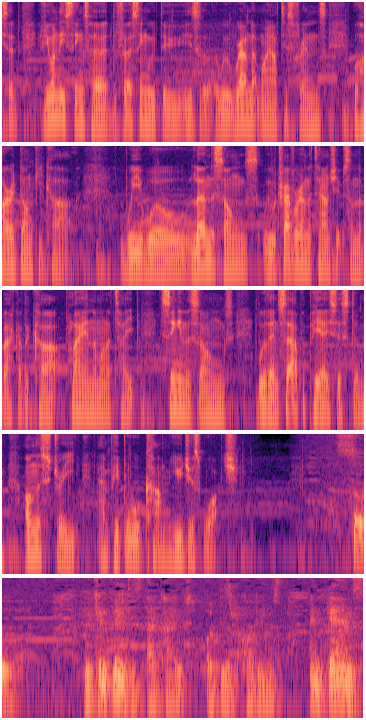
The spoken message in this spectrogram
He said, if you want these things heard, the first thing we'll do is uh, we'll round up my artist friends, we'll hire a donkey cart, we will learn the songs, we will travel around the townships on the back of the cart, playing them on a tape, singing the songs. We'll then set up a PA system on the street, and people will come. You just watch. So we can play these archives or these recordings and dance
